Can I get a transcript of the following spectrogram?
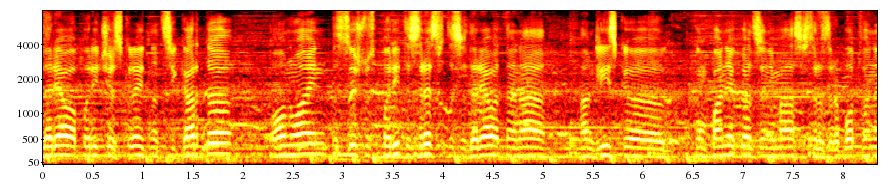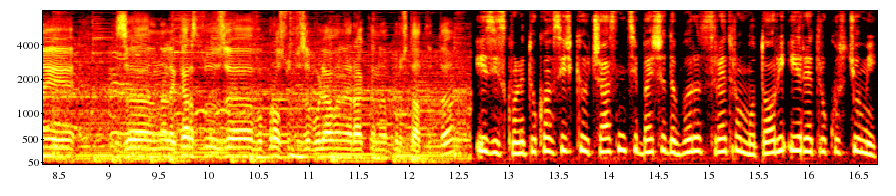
дарява пари чрез кредитната си карта онлайн. Също с парите, средствата се даряват на една английска компания, която се занимава с разработване за, на лекарство за въпросното заболяване рака на простатата. Изискването към всички участници беше да бъдат с ретро мотори и ретро костюми,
